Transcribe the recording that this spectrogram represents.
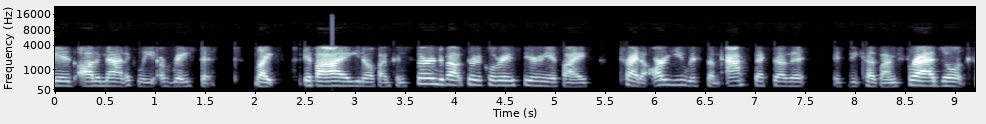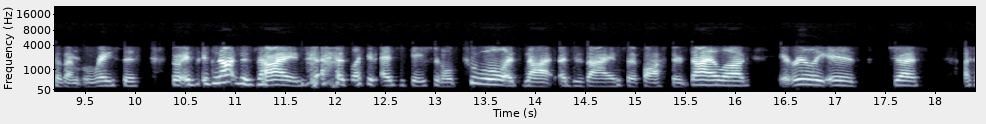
is automatically a racist. Like if I, you know, if I'm concerned about critical race theory, if I try to argue with some aspect of it, it's because I'm fragile, it's because I'm racist. So it's, it's not designed as like an educational tool. It's not a design to foster dialogue. It really is just a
